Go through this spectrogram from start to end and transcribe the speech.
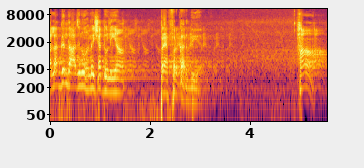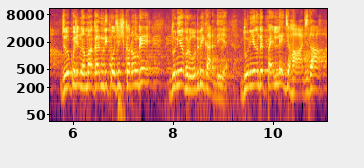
ਅਲੱਗ ਅੰਦਾਜ਼ ਨੂੰ ਹਮੇਸ਼ਾ ਦੁਨੀਆ ਪ੍ਰੈਫਰ ਕਰਦੀ ਹੈ। ਹਾਂ, ਜਦੋਂ ਕੁਝ ਨਵਾਂ ਕਰਨ ਦੀ ਕੋਸ਼ਿਸ਼ ਕਰੋਗੇ, ਦੁਨੀਆ ਵਿਰੋਧ ਵੀ ਕਰਦੀ ਹੈ। ਦੁਨੀਆ ਦੇ ਪਹਿਲੇ ਜਹਾਜ਼ ਦਾ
